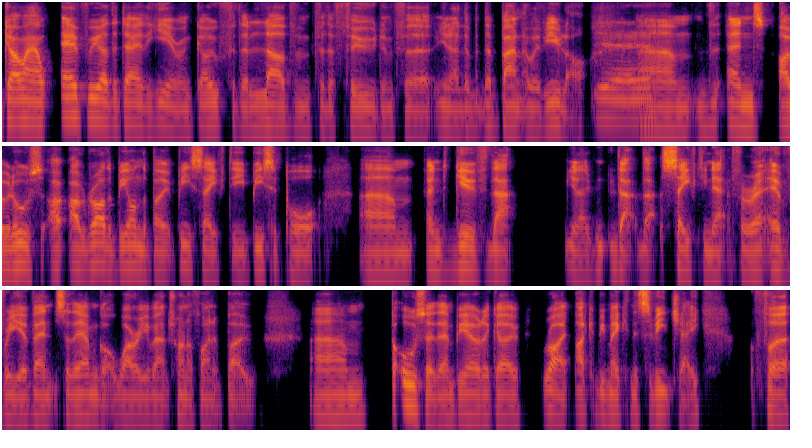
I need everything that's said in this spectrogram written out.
go out every other day of the year and go for the love and for the food and for you know the the banter with you lot. Yeah. yeah. Um, and I would also I, I would rather be on the boat, be safety, be support, um, and give that you know that that safety net for every event, so they haven't got to worry about trying to find a boat. Um, but also then be able to go right. I could be making the ceviche for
